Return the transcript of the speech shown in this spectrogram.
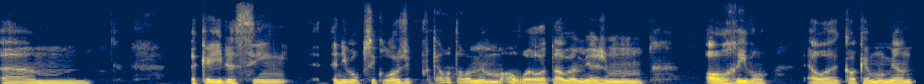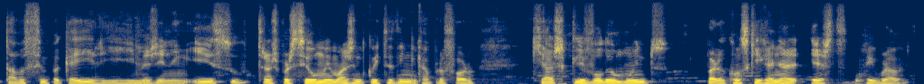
um, a cair assim a nível psicológico, porque ela estava mesmo mal, ela estava mesmo horrível. Ela a qualquer momento estava sempre a cair e imaginem, isso transpareceu uma imagem de coitadinha cá para fora que acho que lhe valeu muito para conseguir ganhar este Big Brother.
